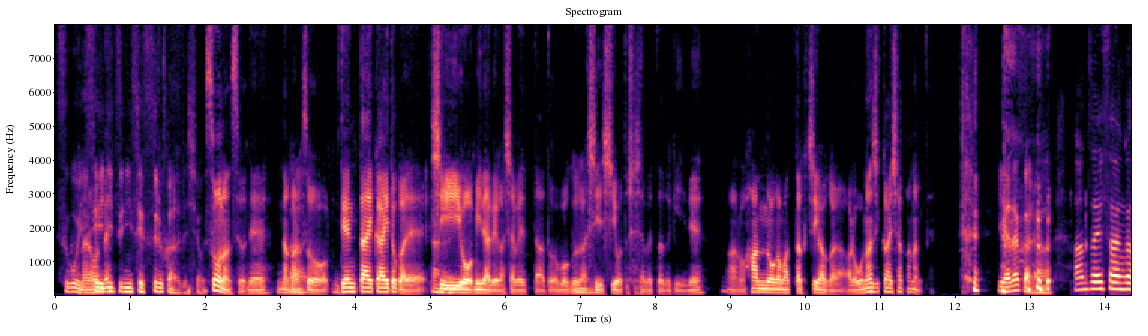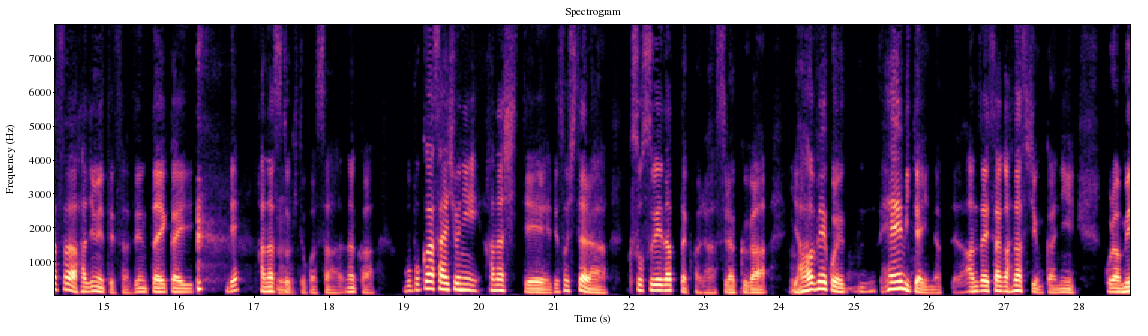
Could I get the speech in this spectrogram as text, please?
すごい誠実に接するからでしょ。そうなんですよね。だかはいらそう、電体会とかではい CEO みなべが喋った後、僕がうん CCO として喋った時にね、あの反応が全く違うから、あれ同じ会社かなみたい いや、だから、安西さんがさ、初めてさ、全体会で話すときとかさ、なんか、ぼ僕は最初に話して、で、そしたら、クソスレだったから、スラックが、うん。やべえ、これ、へえ、みたいになって、安西さんが話す瞬間に、これは名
